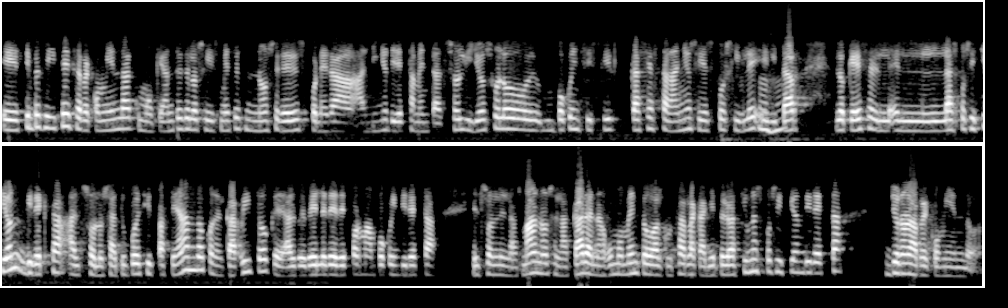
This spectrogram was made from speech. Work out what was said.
eh, siempre se dice y se recomienda como que antes de los seis meses no se debe exponer al niño directamente al sol y yo suelo un poco insistir casi hasta el año si es posible evitar lo que es la exposición directa al sol. O sea, tú puedes ir paseando con el carrito que al bebé le dé de forma un poco indirecta el sol en las manos, en la cara, en algún momento al cruzar la calle, pero así una exposición directa yo no la recomiendo.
